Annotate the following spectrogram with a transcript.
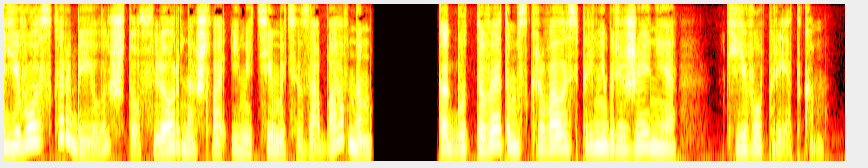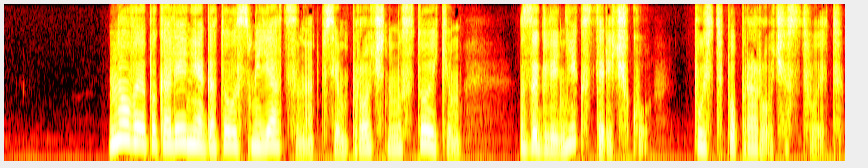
Его оскорбило, что Флёр нашла имя Тимати забавным, как будто в этом скрывалось пренебрежение к его предкам. Новое поколение готово смеяться над всем прочным и стойким. Загляни к старичку, пусть попророчествует.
